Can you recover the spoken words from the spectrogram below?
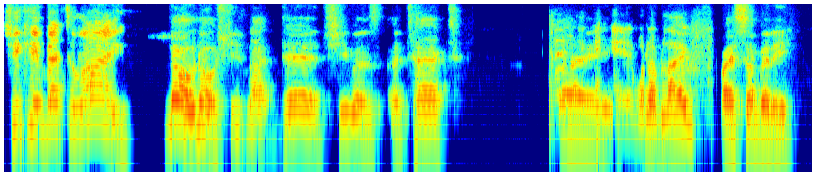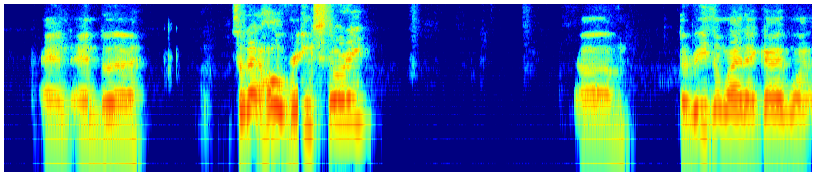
she came back to life. no, no, she's not dead. She was attacked by what up, life? by somebody, and and uh, so that whole ring story. Um, the reason why that guy want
